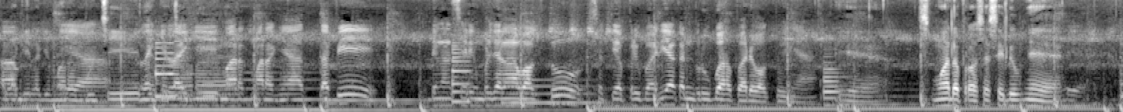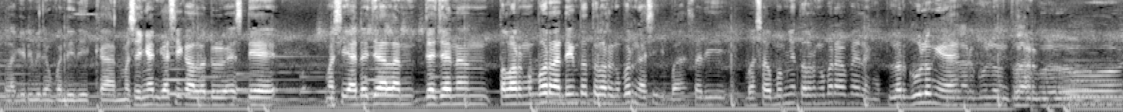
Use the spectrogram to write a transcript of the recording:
Lagi-lagi uh, marak ya, bucin lagi-lagi marak-maraknya. Tapi dengan sering berjalannya waktu setiap pribadi akan berubah pada waktunya. Iya semua ada proses hidupnya ya. Yeah. lagi di bidang pendidikan. Masih ingat gak sih kalau dulu SD masih ada jalan jajanan telur ngebor ada yang tahu telur ngebor nggak sih? Bahasa di bahasa umumnya telur ngebor apa ya telur gulung ya? Telur gulung telur, gulung.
